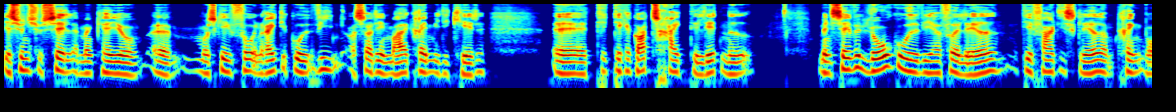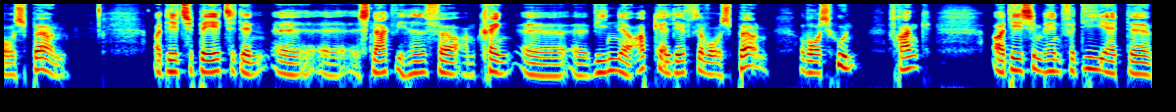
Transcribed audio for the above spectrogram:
Jeg synes jo selv, at man kan jo uh, måske få en rigtig god vin, og så er det en meget grim etikette. Uh, det, det kan godt trække det lidt ned. Men selve logoet, vi har fået lavet, det er faktisk lavet omkring vores børn. Og det er tilbage til den øh, øh, snak, vi havde før omkring øh, øh, vinene er opkaldt efter vores børn og vores hund, Frank. Og det er simpelthen fordi, at øh,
